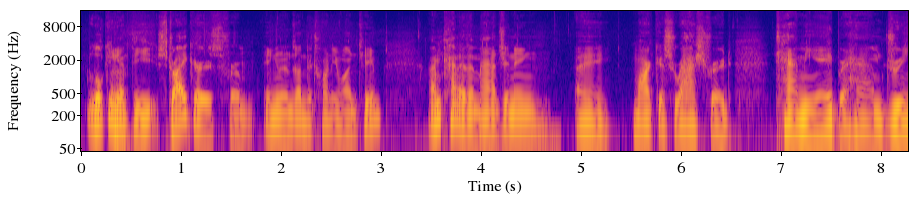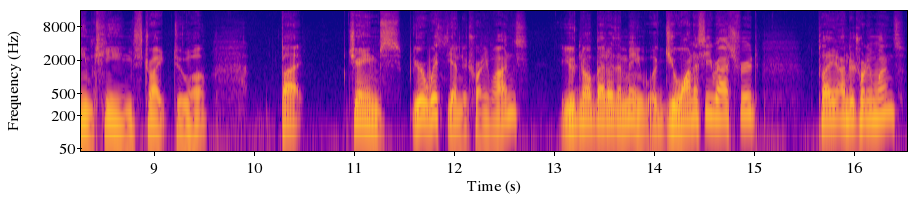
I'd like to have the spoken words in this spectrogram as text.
Looking at the strikers from England's under 21 team, I'm kind of imagining a Marcus Rashford, Tammy Abraham dream team strike duo. But James, you're with the under 21s. You'd know better than me. Would you want to see Rashford play under 21s?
